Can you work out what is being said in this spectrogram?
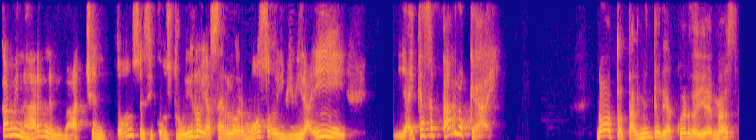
caminar en el bache entonces y construirlo y hacerlo hermoso y vivir ahí. Y hay que aceptar lo que hay. No, totalmente de acuerdo. Y además,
